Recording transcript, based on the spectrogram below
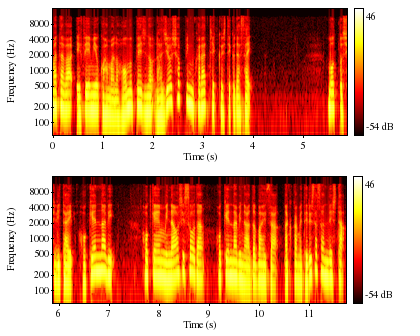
または FM 横浜のホームページのラジオショッピングからチェックしてください。もっと知りたい保険ナビ、保険見直し相談、保険ナビのアドバイザー、中亀照久さんでした。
